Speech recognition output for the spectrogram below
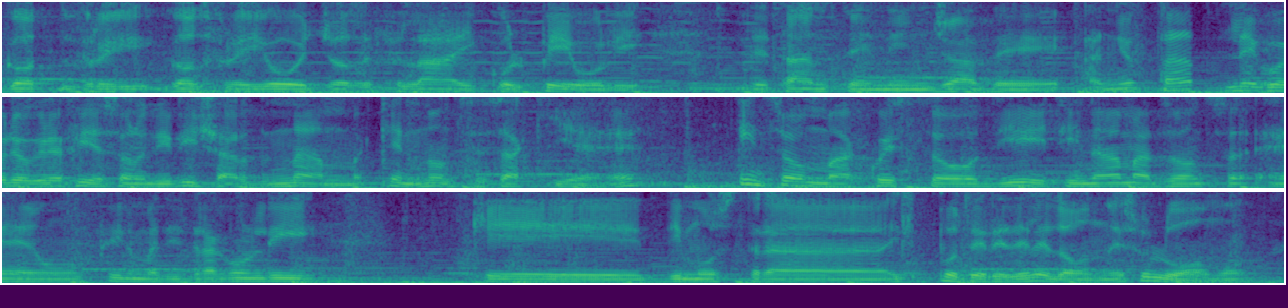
Godfrey, Godfrey O e Joseph Lai colpevoli di tante ninjate anni 80. Le coreografie sono di Richard Nam che non si sa chi è. Insomma, questo The in Amazons è un film di Dragon Lee che dimostra il potere delle donne sull'uomo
